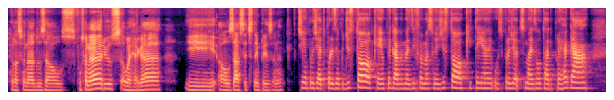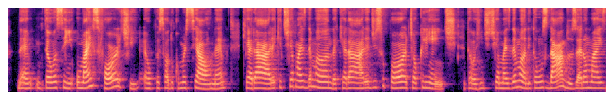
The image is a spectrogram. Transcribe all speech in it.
relacionados aos funcionários, ao RH e aos assets da empresa, né? Tinha projeto, por exemplo, de estoque, aí eu pegava mais informações de estoque, tem a os projetos mais voltado para o RH, né. Então, assim, o mais forte é o pessoal do comercial, né, que era a área que tinha mais demanda, que era a área de suporte ao cliente. Então a gente tinha mais demanda, então os dados eram mais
